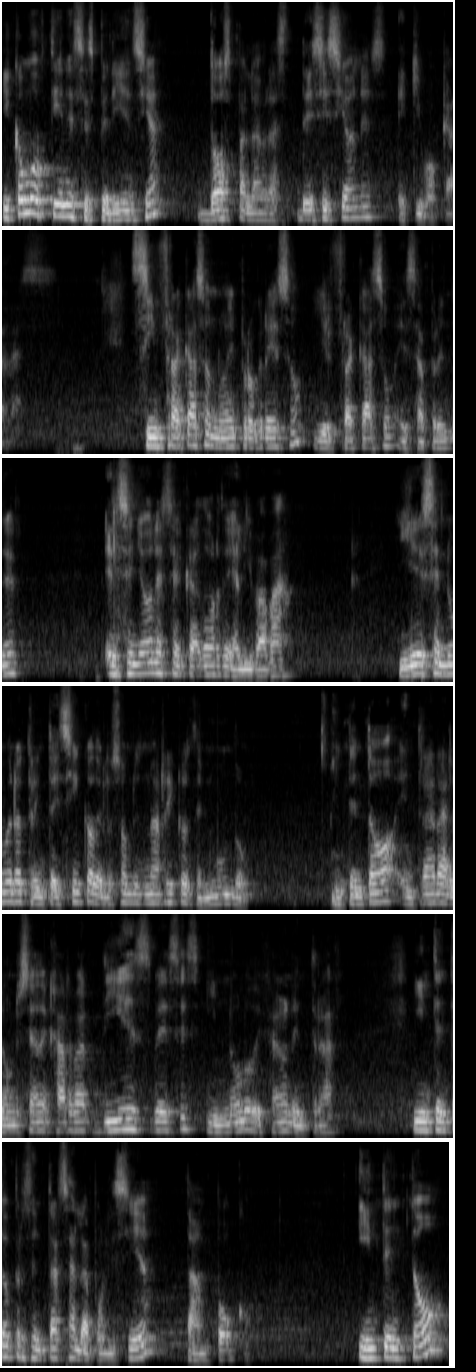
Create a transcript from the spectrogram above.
¿Y cómo obtienes experiencia? Dos palabras, decisiones equivocadas. Sin fracaso no hay progreso y el fracaso es aprender. El Señor es el creador de Alibaba y es el número 35 de los hombres más ricos del mundo. Intentó entrar a la Universidad de Harvard 10 veces y no lo dejaron entrar. Intentó presentarse a la policía, tampoco. Intentó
